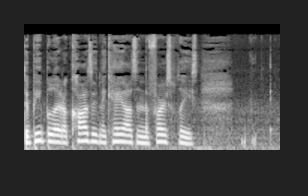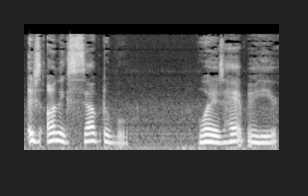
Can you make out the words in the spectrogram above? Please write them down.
The people that are causing the chaos in the first place. It's unacceptable what has happened here.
